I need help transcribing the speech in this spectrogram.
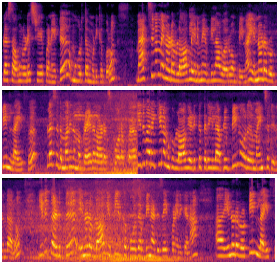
ப்ளஸ் அவங்களோட ஸ்டே பண்ணிவிட்டு முகூர்த்தம் முடிக்க போகிறோம் மேக்ஸிமம் என்னோட விளாகில் இனிமேல் எப்படிலாம் வரும் அப்படின்னா என்னோட ரொட்டீன் லைஃப் ப்ளஸ் இது மாதிரி நம்ம பிரைடல் ஆர்டர்ஸ் போகிறப்ப இது வரைக்கும் நமக்கு விளாக் எடுக்க தெரியல அப்படி இப்படின்னு ஒரு மைண்ட் செட் இருந்தாலும் இதுக்கு அடுத்து என்னோட விளாக் எப்படி இருக்க போகுது அப்படின்னு நான் டிசைட் பண்ணியிருக்கேன்னா என்னோட ரொட்டீன் லைஃப்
